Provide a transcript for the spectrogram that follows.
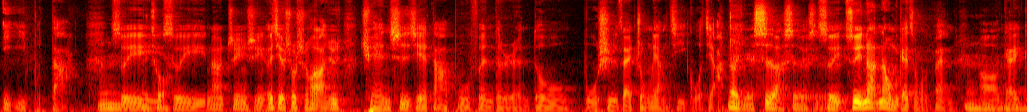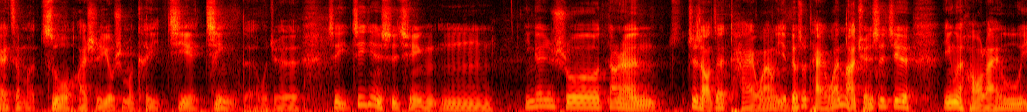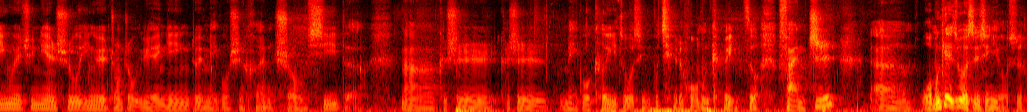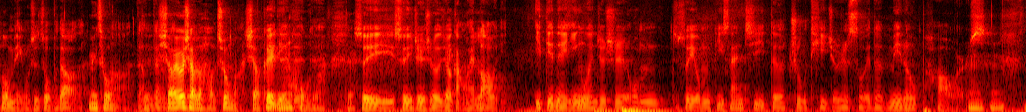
意义不大。所以所以那这件事情，而且说实话啊，就是全世界大部分的人都不是在重量级国家。那也是啊，是是啊所以所以那那我们该怎么办啊？该该怎么做？还是有什么可以借鉴的？我觉得这这件事情，嗯，应该是说，当然，至少在台湾，也不要说台湾嘛，全世界，因为好莱坞，因为去念书，因为种种原因，对美国是很熟悉的。那可是，可是美国可以做的事情，不见得我们可以做。反之，呃，我们可以做的事情，有时候美国是做不到的。没错，啊等等，小有小的好处嘛，小可以灵活对嘛，对，所以，所以这个时候就要赶快唠一点点英文，就是我们，所以我们第三季的主题就是所谓的 middle powers，、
